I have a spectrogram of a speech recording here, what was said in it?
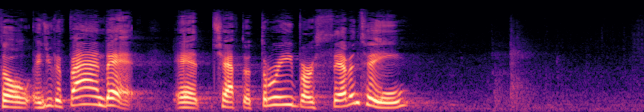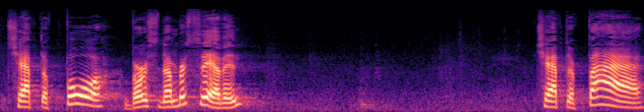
So, and you can find that at chapter 3, verse 17, chapter 4, verse number 7, chapter 5,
